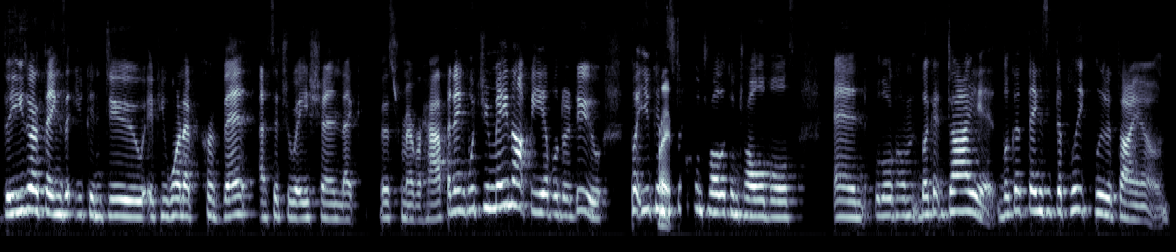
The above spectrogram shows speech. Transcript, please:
these are things that you can do if you want to prevent a situation like this from ever happening, which you may not be able to do, but you can right. still control the controllables and look on, look at diet, look at things that deplete glutathione.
